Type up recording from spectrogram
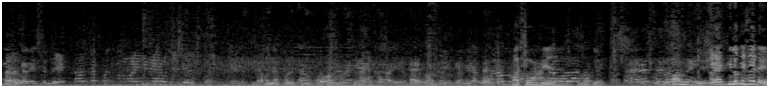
बताओ। एक साल तक कुछ सुनवाई ही नहीं होगी जेल पर। हाँ सौ भी है। अरे किलो कैसे दे?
